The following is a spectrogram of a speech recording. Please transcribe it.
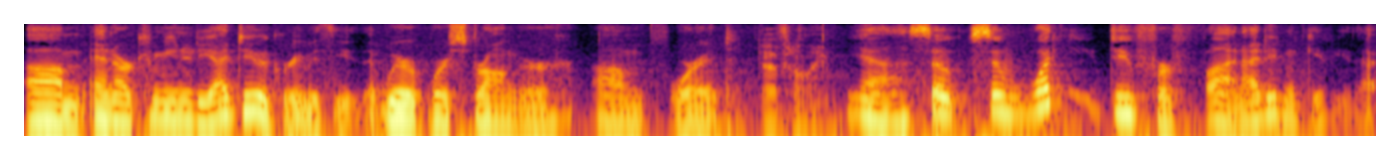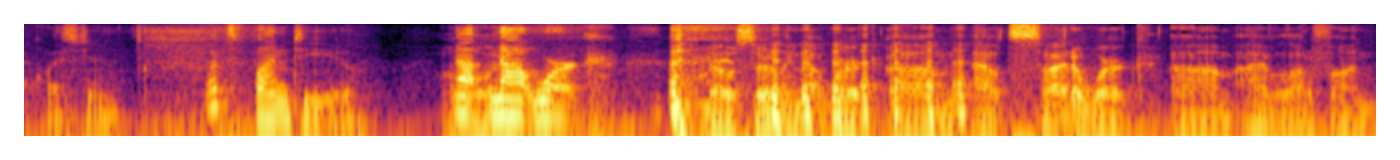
Um, and our community, I do agree with you that we're we're stronger um, for it. Definitely. Yeah. So so what do you do for fun? I didn't give you that question. What's fun to you? not boy. not work. No, certainly not work. Um, outside of work, um, I have a lot of fun.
